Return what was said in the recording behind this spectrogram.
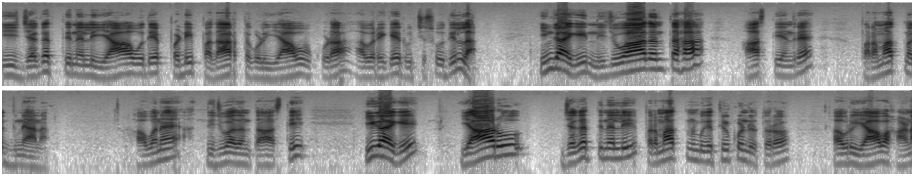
ಈ ಜಗತ್ತಿನಲ್ಲಿ ಯಾವುದೇ ಪಡಿ ಪದಾರ್ಥಗಳು ಯಾವುವು ಕೂಡ ಅವರಿಗೆ ರುಚಿಸುವುದಿಲ್ಲ. ಹೀಗಾಗಿ ನಿಜವಾದಂತಹ ಆಸ್ತಿ ಅಂದರೆ ಪರಮಾತ್ಮ ಜ್ಞಾನ. ಅವನೇ ನಿಜವಾದಂತಹ ಆಸ್ತಿ. ಹೀಗಾಗಿ ಯಾರು ಜಗತ್ತಿನಲ್ಲಿ ಪರಮಾತ್ಮನ ಬಗ್ಗೆ ತಿಳ್ಕೊಂಡಿರ್ತಾರೋ, ಅವರು ಯಾವ ಹಣ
